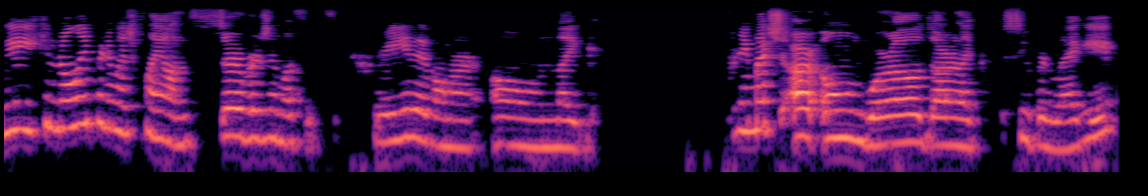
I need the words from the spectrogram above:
we can only pretty much play on servers unless it's creative on our own like pretty much our own worlds are like super laggy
